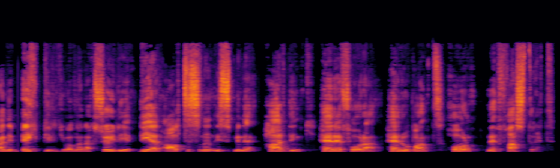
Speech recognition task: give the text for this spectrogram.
hani ek bilgi olarak söyleyeyim. Diğer altısının ismine Harding, Herefora, Herubant, Horn ve Fastret.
